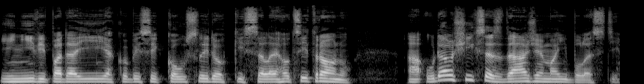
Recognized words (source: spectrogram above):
Jiní vypadají, jako by si kousli do kyselého citrónu. A u dalších se zdá, že mají bolesti.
